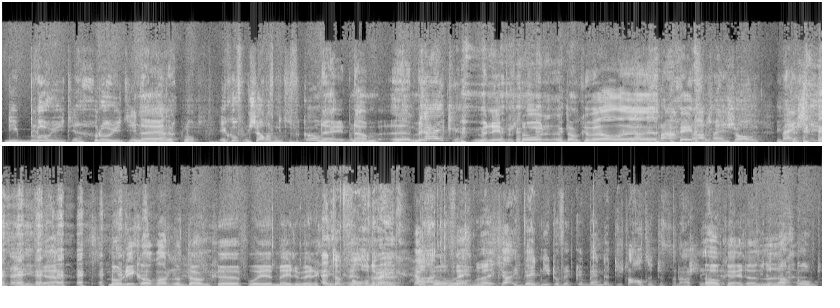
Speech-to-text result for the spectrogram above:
die bloeit en groeit. En, Nee, ja, dat klopt. Ik hoef hem zelf niet te verkopen. Nee, nou, eh, kom me- kijken. meneer Pastoor, dank u wel. eh, Ja, graag gedaan, mijn zoon. Mijn zin even. Ja, Ja. Monique, ook hartelijk dank eh, voor je medewerking. En tot volgende week. tot volgende week. week. Ja, ik weet niet of ik er ben. Het is altijd een verrassing. Oké, dan, wie er dan eh, komt.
